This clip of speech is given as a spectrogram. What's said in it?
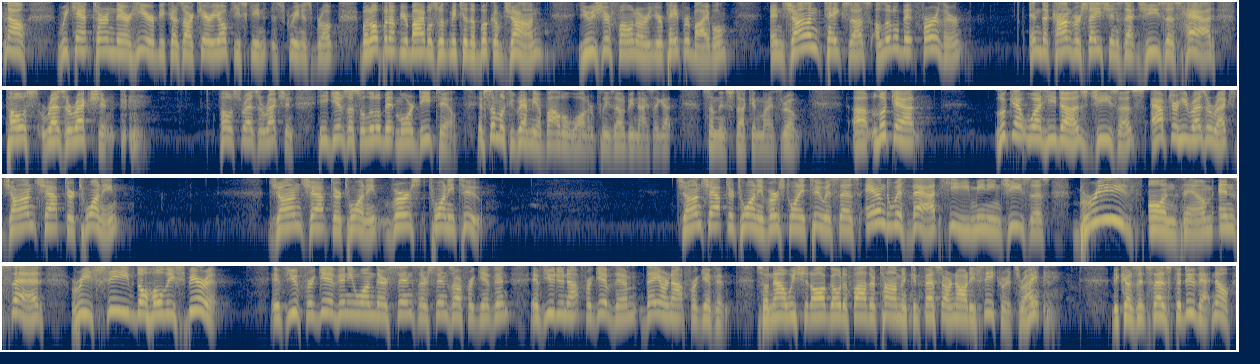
Now, we can't turn there here because our karaoke screen is broke, but open up your Bibles with me to the book of John. Use your phone or your paper Bible And John takes us a little bit further in the conversations that Jesus had post resurrection. post resurrection, he gives us a little bit more detail. If someone could grab me a bottle of water, please, that would be nice. I got something stuck in my throat. Uh, look at look at what he does jesus after he resurrects john chapter 20 john chapter 20 verse 22 John chapter 20, verse 22, it says, And with that, he, meaning Jesus, breathed on them and said, Receive the Holy Spirit. If you forgive anyone their sins, their sins are forgiven. If you do not forgive them, they are not forgiven. So now we should all go to Father Tom and confess our naughty secrets, right? because it says to do that. No,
